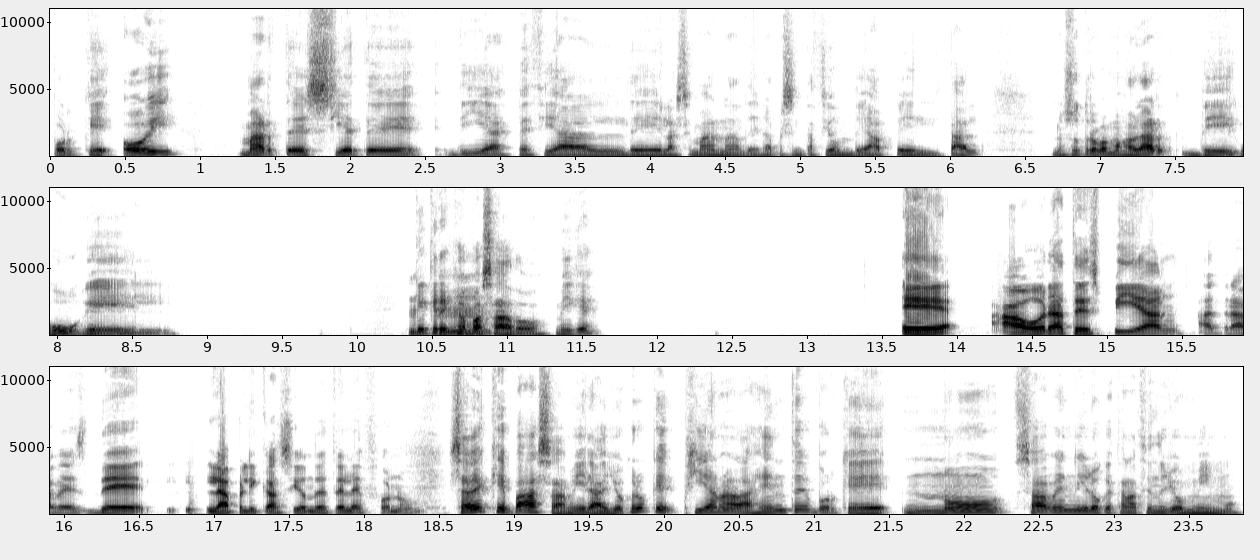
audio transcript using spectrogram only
Porque hoy, martes 7, día especial de la semana de la presentación de Apple y tal, nosotros vamos a hablar de Google. ¿Qué crees que ha pasado, Miguel? Eh, ahora te espían a través de la aplicación de teléfono. ¿Sabes qué pasa? Mira, yo creo que espían a la gente porque no saben ni lo que están haciendo ellos mismos.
